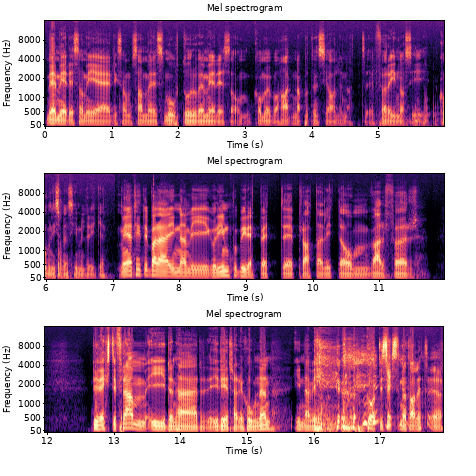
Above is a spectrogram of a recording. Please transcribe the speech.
vem är det som är liksom samhällets motor och vem är det som kommer att ha den här potentialen att eh, föra in oss i kommunismens himmelrike? Men jag tänkte bara innan vi går in på begreppet eh, prata lite om varför det växte fram i den här idétraditionen innan vi går till 1600-talet. Ja.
